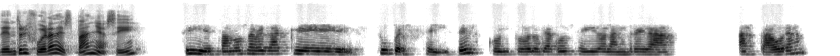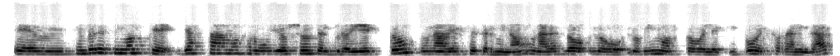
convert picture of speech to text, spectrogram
dentro y fuera de España, ¿sí? Sí, estamos la verdad que súper felices con todo lo que ha conseguido la entrega hasta ahora. Em, siempre decimos que ya estábamos orgullosos del proyecto una vez se terminó, una vez lo, lo, vimos todo el equipo hecho realidad,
